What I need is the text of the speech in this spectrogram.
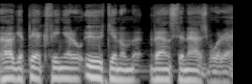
höger pekfinger och ut genom vänster näsborre.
